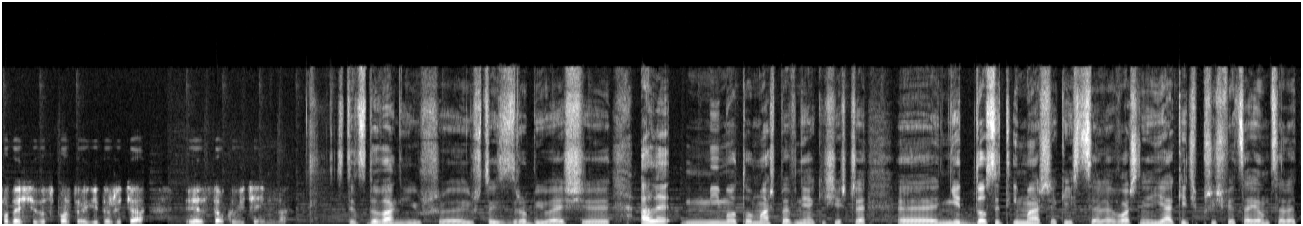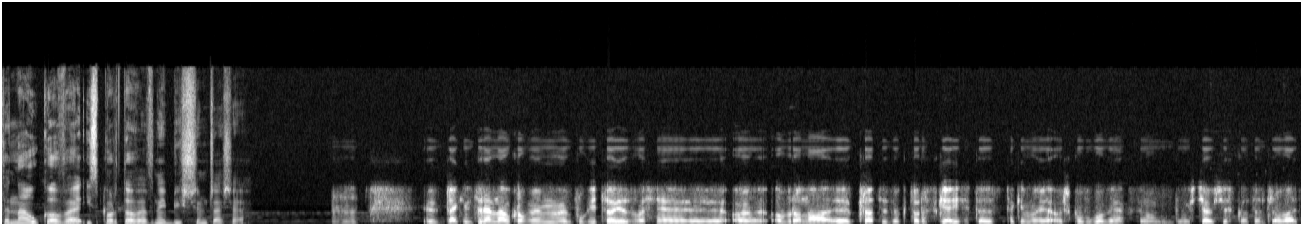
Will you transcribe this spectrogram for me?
podejście do sportu, jak i do życia jest całkowicie inne. Zdecydowanie, już, e, już coś zrobiłeś, ale mimo to masz pewnie jakiś jeszcze e, niedosyt i masz jakieś cele. Właśnie jakie ci przyświecają cele te naukowe i sportowe w najbliższym czasie? Mhm. Takim celem naukowym póki co jest właśnie obrona pracy doktorskiej. To jest takie moje oczko w głowie, na którym bym chciał się skoncentrować,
